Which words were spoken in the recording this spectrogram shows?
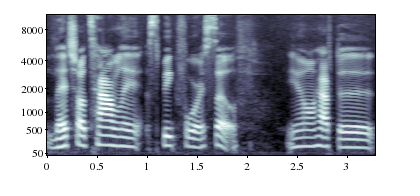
let your talent speak for itself. You don't have to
